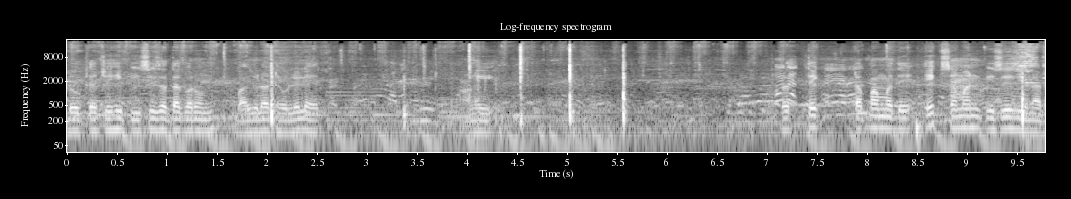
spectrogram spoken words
डोक्याचे हे पीसेस आता करून बाजूला ठेवलेले आहेत. आणि प्रत्येक टपामध्ये एक समान पीसेस येणार.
